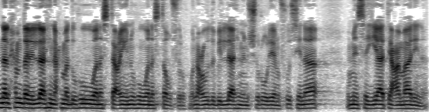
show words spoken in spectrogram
إن الحمد لله نحمده ونستعينه ونستغفره ونعوذ بالله من شرور أنفسنا ومن سيئات أعمالنا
